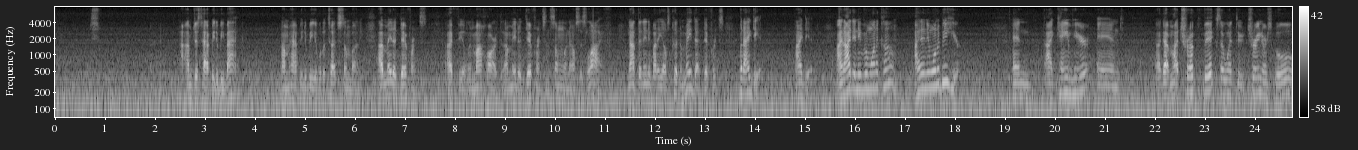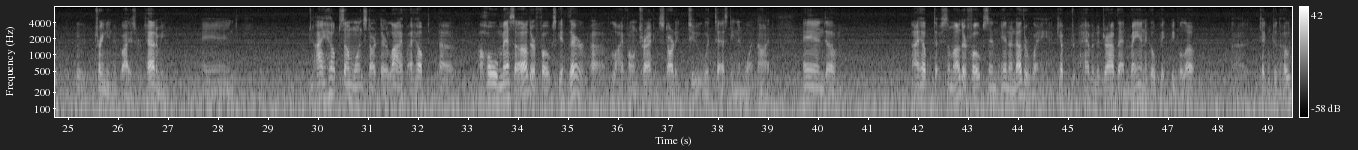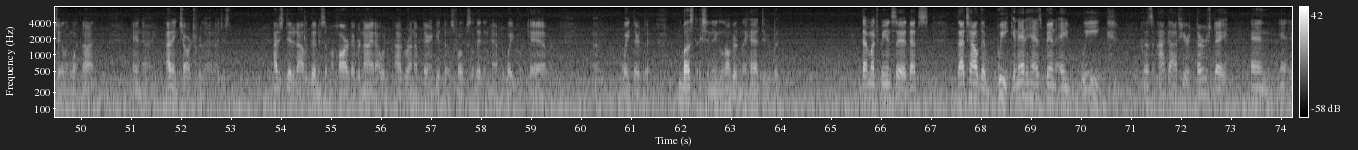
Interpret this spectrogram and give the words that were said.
I'm just happy to be back. I'm happy to be able to touch somebody. I've made a difference. I feel in my heart that I made a difference in someone else's life. Not that anybody else couldn't have made that difference, but I did. I did. And I didn't even want to come. I didn't even want to be here. And I came here and I got my truck fixed. I went through trainer school, uh, training advisor academy, and I helped someone start their life. I helped uh, a whole mess of other folks get their uh, life on track and started too with testing and whatnot. And um, I helped some other folks in, in another way. I kept having to drive that van and go pick people up, uh, take them to the hotel and whatnot. And uh, I didn't charge for that. I just I just did it out of the goodness of my heart. Every night I would I'd run up there and get those folks so they didn't have to wait for a cab or uh, wait there at the bus station any longer than they had to. But that much being said, that's that's how the week, and it has been a week because I got here Thursday, and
